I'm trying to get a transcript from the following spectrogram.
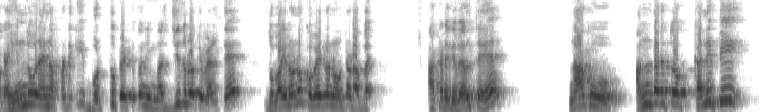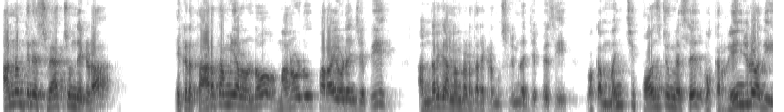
ఒక హిందువుని అయినప్పటికీ బొట్టు పెట్టుకొని మస్జిద్లోకి వెళ్తే దుబాయ్లోనో కువైట్లోనో ఉంటాడు అబ్బాయి. అక్కడికి వెళ్తే నాకు అందరితో కలిపి అన్నం తినే స్వేచ్ఛ ఉంది ఇక్కడ. ఇక్కడ తారతమ్యాలు ఉండవు మనోడు పరాయోడు అని చెప్పి అందరికీ అన్నం పెడతారు ఇక్కడ ముస్లింలు అని చెప్పేసి. ఒక మంచి పాజిటివ్ మెసేజ్ ఒక రేంజ్లో అది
